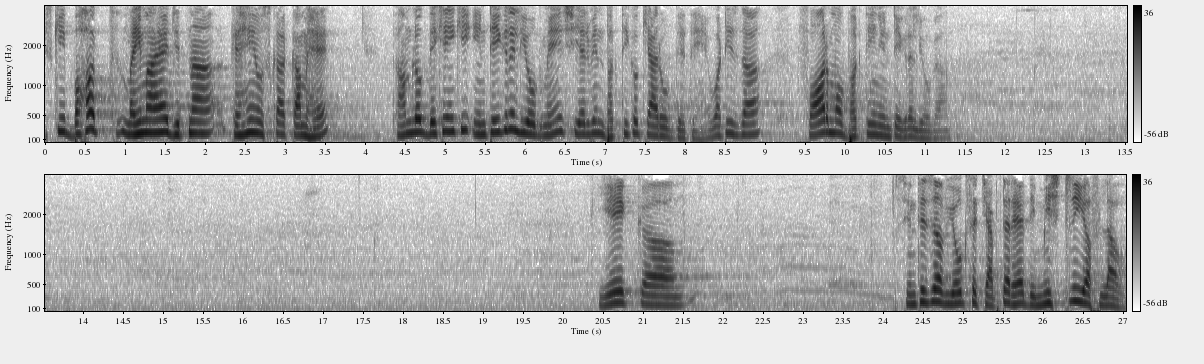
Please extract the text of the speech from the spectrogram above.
इसकी बहुत महिमा है जितना कहें उसका कम है। हम लोग देखें कि इंटीग्रल योग में शेयरविंद भक्ति को क्या रूप देते हैं? What is the form of bhakti in integral योगा ये एक सिंथेसिस ऑफ़ योग से चैप्टर है द मिस्ट्री ऑफ़ लव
